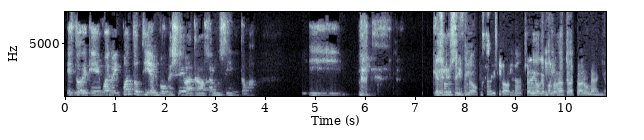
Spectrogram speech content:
Esto de que, bueno, ¿y cuánto tiempo me lleva a trabajar un síntoma? Y ¿Qué Es un ciclo. Sí, es un un ciclo. ciclo. Yo digo que por lo menos te va a llevar un año.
